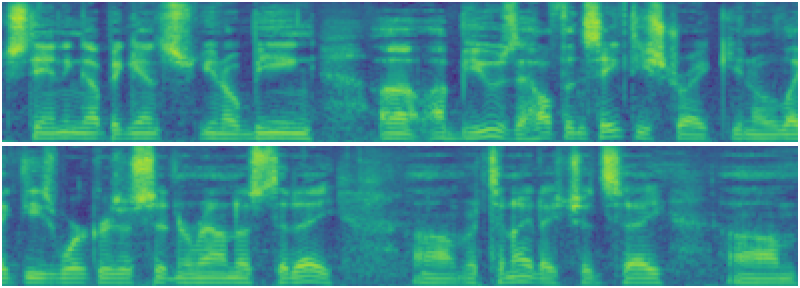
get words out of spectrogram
standing up against you know being uh, abused, a health and safety strike. You know, like these workers are sitting around us today, um, or tonight, I should say. Um,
